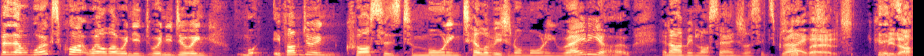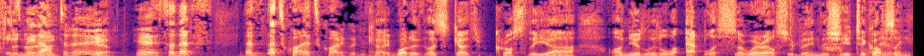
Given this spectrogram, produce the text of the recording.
but that works quite well though when you're when you're doing if I'm doing crosses to morning television or morning radio and I'm in Los Angeles, it's great. not bad. It's 'Cause like- mid-afternoon. It's mid afternoon. Yeah. yeah. So that's that's that's quite that's quite a good. Okay, what? Let's go across the uh, on your little atlas. So where else you've been this year? Tick off some.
